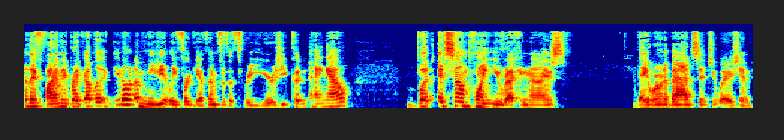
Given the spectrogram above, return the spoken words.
And they finally break up. Like you don't immediately forgive them for the three years you couldn't hang out, but at some point you recognize they were in a bad situation.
